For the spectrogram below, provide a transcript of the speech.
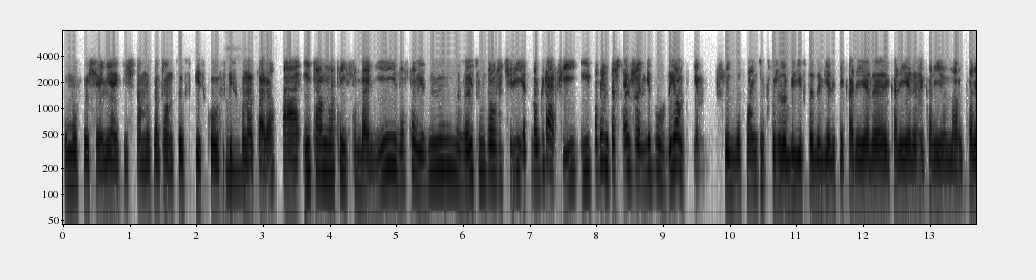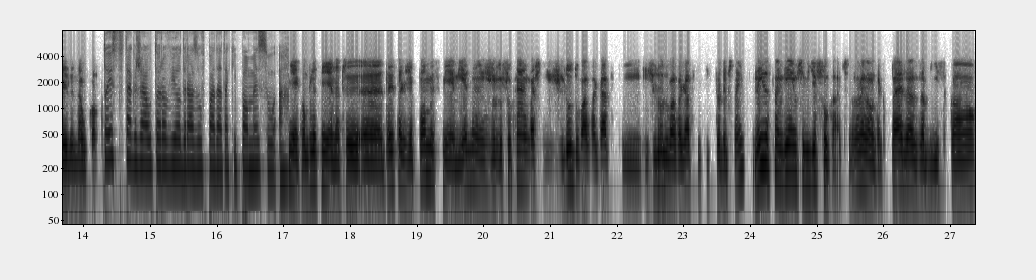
umówmy się, nie jakiś tam znaczący w spisku, w spisku mm. na cara. A, I tam na tej Syberii został jednym z ojców założycieli etnografii i powiem też tak, że nie był wyjątkiem wśród wysłańców, którzy robili wtedy wielkie kariery, kariery, kariery, kariery naukowe. To jest tak, że autorowi od razu wpada taki pomysł? Ach. Nie, kompletnie nie. Znaczy, e, to jest tak, że pomysł miałem jeden, że szukałem właśnie źródła zagadki, źródła zagadki historycznej, no i zastanawiałem się, gdzie szukać. No wiadomo, tak PRL za blisko,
